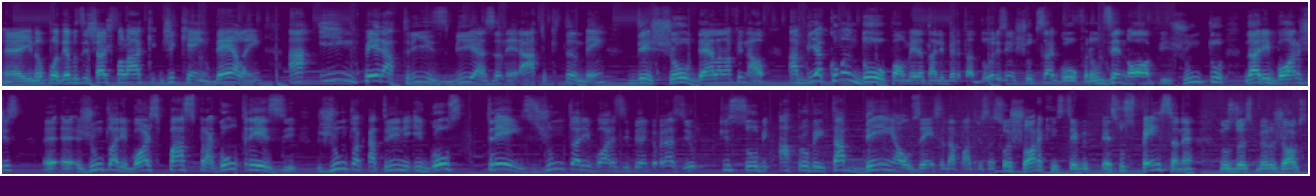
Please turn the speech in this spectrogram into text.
É, e não podemos deixar de falar de quem? Dela, hein? A Imperatriz Bia Zanerato, que também deixou dela na final. A Bia comandou o Palmeiras na Libertadores em chutes a gol, foram 19, junto da Ari Borges, é, é, junto a Ari Borges, passos para gol 13, junto a Catrine e gols 3, junto a Ari Borges e Bianca Brasil, que soube aproveitar bem a ausência da Patrícia Sochora, que esteve é, suspensa né, nos dois primeiros jogos,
